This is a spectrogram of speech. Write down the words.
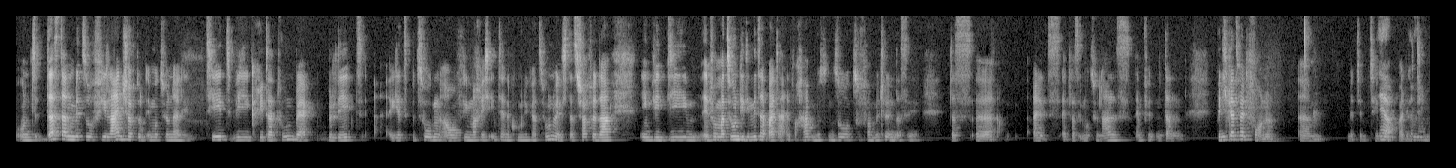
und das dann mit so viel Leidenschaft und Emotionalität wie Greta Thunberg belegt, jetzt bezogen auf, wie mache ich interne Kommunikation, wenn ich das schaffe, da irgendwie die Informationen, die die Mitarbeiter einfach haben müssen, so zu vermitteln, dass sie das äh, als etwas Emotionales empfinden, dann bin ich ganz weit vorne ähm, mit dem Thema, ja, bei dem genau. Thema.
